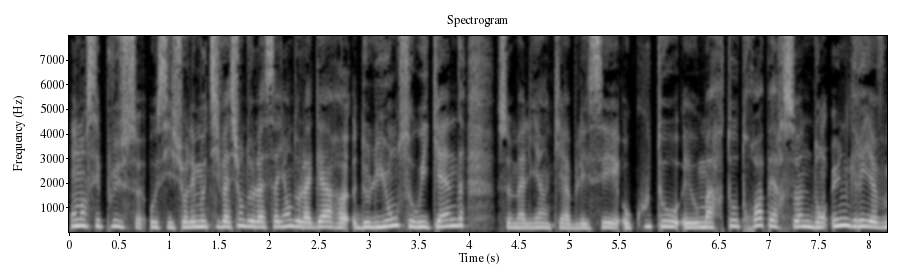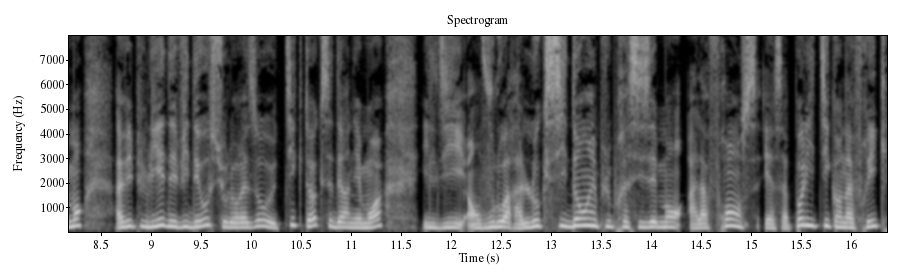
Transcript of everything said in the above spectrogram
On en sait plus aussi sur les motivations de l'assaillant de la gare de Lyon ce week-end. Ce Malien qui a blessé au couteau et au marteau trois personnes dont une grièvement, avait publié des vidéos sur le réseau euh, TikTok ces derniers mois. Il dit en vouloir à l'Occident et plus précisément à la France et à sa politique en Afrique.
